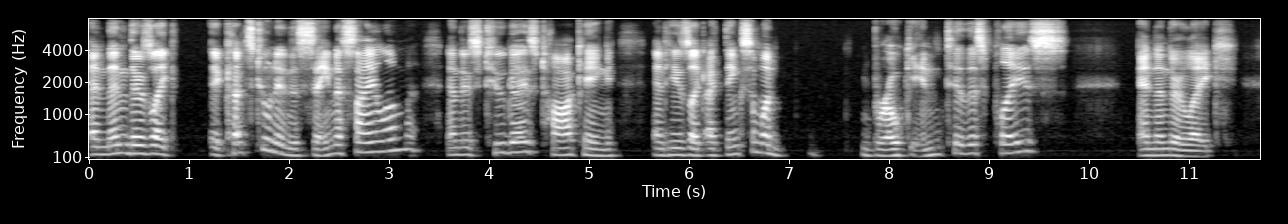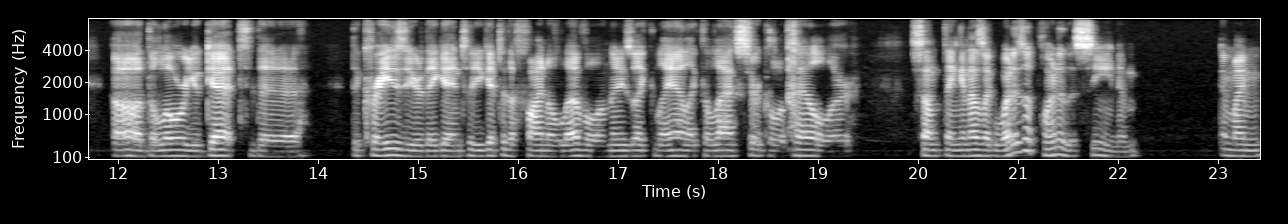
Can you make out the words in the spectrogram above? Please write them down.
and then there's like it cuts to an insane asylum, and there's two guys talking, and he's like, I think someone broke into this place, and then they're like, oh, the lower you get, the the crazier they get until you get to the final level, and then he's like, yeah, like the last circle of hell or something, and I was like, what is the point of the scene? Am, am I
